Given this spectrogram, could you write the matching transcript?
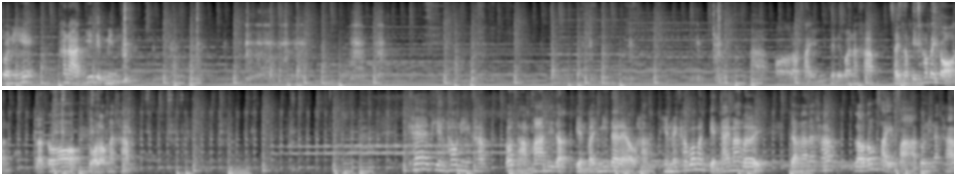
ตัวนี้ขนาด 20 มิล เราใส่อย่างนี้เสร็จเรียบร้อยนะครับ ใส่สปริงเข้าไปก่อน แล้วก็ตัวล็อกนะครับ แค่เพียงเท่านี้ครับ ก็สามารถที่จะเปลี่ยนใบมีดได้แล้วค่ะ เห็นไหมครับว่ามันเปลี่ยนง่ายมากเลย จากนั้นนะครับ เราต้องใส่ฝาตัวนี้นะครับ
